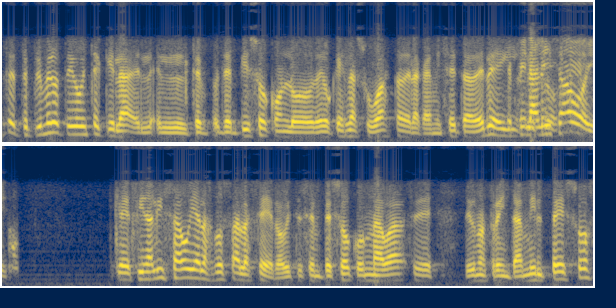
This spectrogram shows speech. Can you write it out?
te, te, primero te digo, viste, que la, el, el te, te, empiezo con lo de lo que es la subasta de la camiseta de ley. Que finaliza eso, hoy. Que finaliza hoy a las 2 a las 0, viste, se empezó con una base de unos 30 mil pesos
